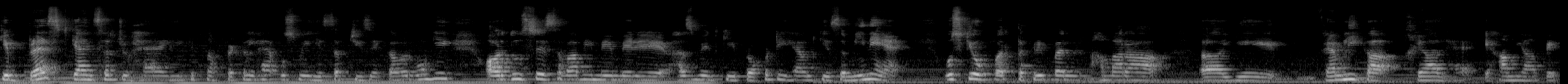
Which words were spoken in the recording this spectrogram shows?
कि ब्रेस्ट कैंसर जो है, ये कितना फेटल है, उसमें ये सब चीज़ें कवर होंगी। और दूसरे सवाबी में मेरे हस्बैंड की प्रॉपर्टी है, उनकी ज़मीनें हैं, उसके ऊपर तकरीबन हमारा ये फैमिली का ख्याल है कि हम यहाँ पे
